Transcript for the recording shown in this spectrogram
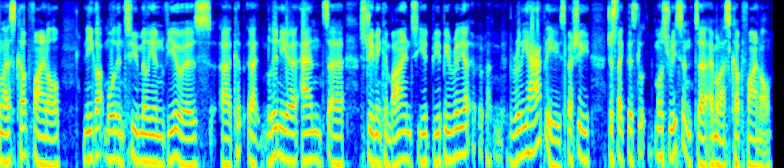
MLS Cup final, and you got more than 2 million viewers, uh, uh, linear and uh, streaming combined, you'd, you'd, be really, uh, really happy, especially just like this most recent uh, MLS Cup final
